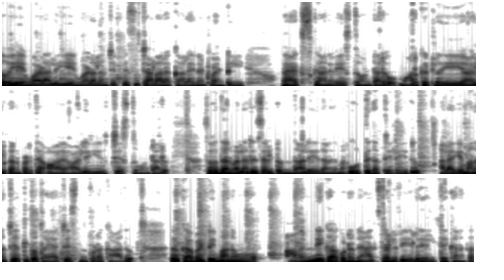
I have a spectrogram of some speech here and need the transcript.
సో ఏం వాడాలి ఏం వాడాలని చెప్పేసి చాలా రకాలైనటువంటి ప్యాక్స్ కానీ వేస్తూ ఉంటారు. మార్కెట్లో ఏ ఆయిల్ కనపడితే ఆ ఆయిల్ యూజ్ చేస్తూ ఉంటారు. సో దానివల్ల రిజల్ట్ ఉందా లేదా అనేది మనకు పూర్తిగా తెలియదు అలాగే మన చేతులతో తయారు చేసింది కూడా కాదు. సో కాబట్టి మనం అవన్నీ కాకుండా న్యాచురల్ వేలో వెళ్తే కనుక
